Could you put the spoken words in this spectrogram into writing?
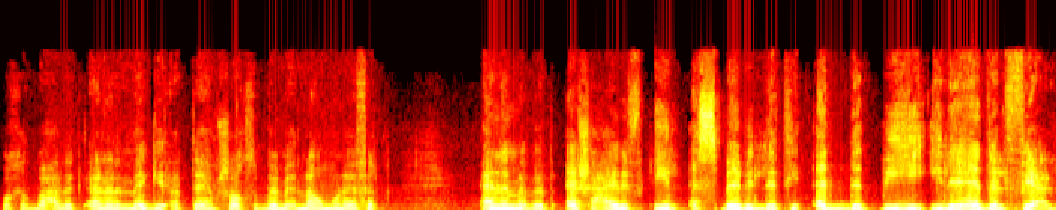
واخد بال حضرتك؟ أنا لما آجي أتهم شخص ما بأنه منافق أنا ما ببقاش عارف إيه الأسباب التي أدت به إلى هذا الفعل.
